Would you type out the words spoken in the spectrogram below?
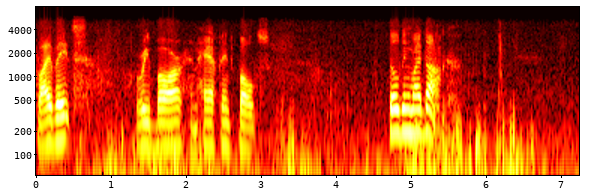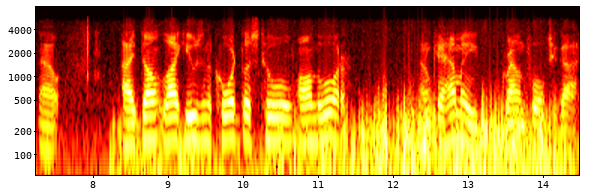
5 8 rebar and half inch bolts building my dock. Now, I don't like using a cordless tool on the water. I don't care how many ground faults you got.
